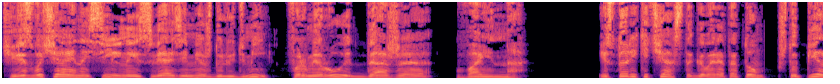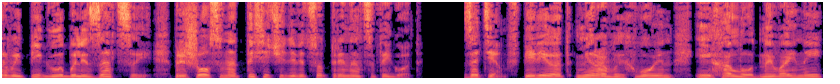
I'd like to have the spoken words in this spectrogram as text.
Чрезвычайно сильные связи между людьми формирует даже война. Историки часто говорят о том, что первый пик глобализации пришелся на 1913 год. Затем, в период мировых войн и холодной войны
